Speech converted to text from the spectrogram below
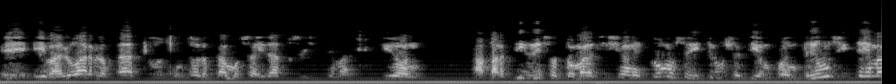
eh, evaluar los datos, en todos los campos hay datos, hay sistemas de gestión, a partir de eso tomar decisiones, cómo se distribuye el tiempo entre un sistema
